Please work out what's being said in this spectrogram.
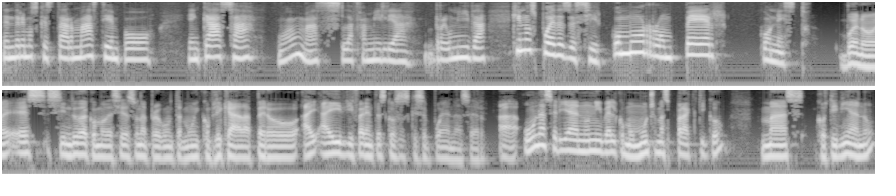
Tendremos que estar más tiempo en casa, más la familia reunida. ¿Qué nos puedes decir? ¿Cómo romper con esto? Bueno, es sin duda, como decía, es una pregunta muy complicada, pero hay, diferentes cosas que se pueden hacer. Uh, una sería en un nivel como mucho más práctico, más cotidiano,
